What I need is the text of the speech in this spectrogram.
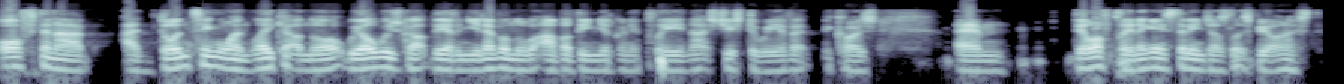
often a, a daunting one, like it or not. We always go up there and you never know what Aberdeen you're going to play, and that's just the way of it because um, they love playing against the Rangers, let's be honest.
